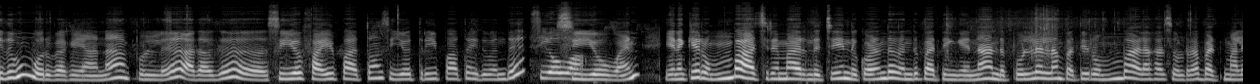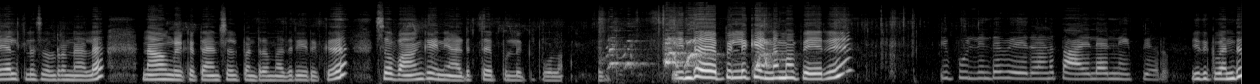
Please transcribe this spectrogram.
இதுவும் ஒரு வகையான புல் அதாவது சிஓ ஃபைவ் பார்த்தோம் சிஓ த்ரீ பார்த்தோம். இது வந்து சிஓ ஒன் எனக்கே ரொம்ப ஆச்சரியமாக இருந்துச்சு. இந்த குழந்தை வந்து பார்த்தீங்கன்னா அந்த புல்லெல்லாம் பற்றி ரொம்ப அழகாக சொல்கிறா பட் மலையாளத்தில் சொல்கிறனால நான் உங்களுக்கு ட்ரான்ஸ்லேட் பண்ணுற மாதிரி இருக்குது ஸோ வாங்க இனி அடுத்த புல்லுக்கு போகலாம் இந்த பில்லுக்கு என்னம்மா பேர் ഈ പുല്ലിന്റെ പേരാണ് തായ്ലാൻഡ് നേപ്പിയർ இதுக்கு வந்து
